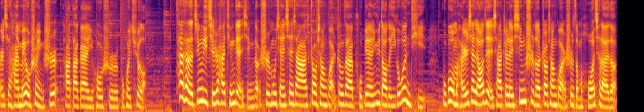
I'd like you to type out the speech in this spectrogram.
而且还没有摄影师，他大概以后是不会去了。菜菜的经历其实还挺典型的，是目前线下照相馆正在普遍遇到的一个问题。不过我们还是先了解一下这类新式的照相馆是怎么火起来的。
